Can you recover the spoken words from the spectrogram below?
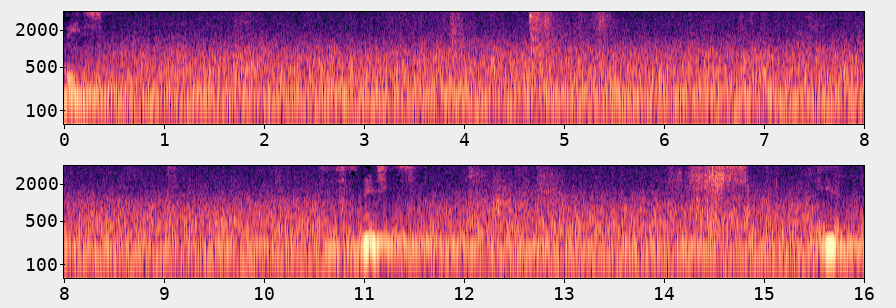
uh. Traces mentions you know,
